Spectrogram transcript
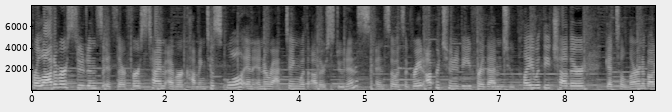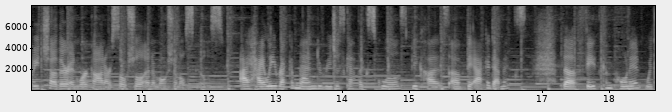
For a lot of our students, it's their first time ever coming to school and interacting with other students. And so it's a great opportunity for them to play with each other, get to learn about each other, and work on our social and emotional skills. I highly recommend Regis Catholic Schools because of the academics, the faith component, which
